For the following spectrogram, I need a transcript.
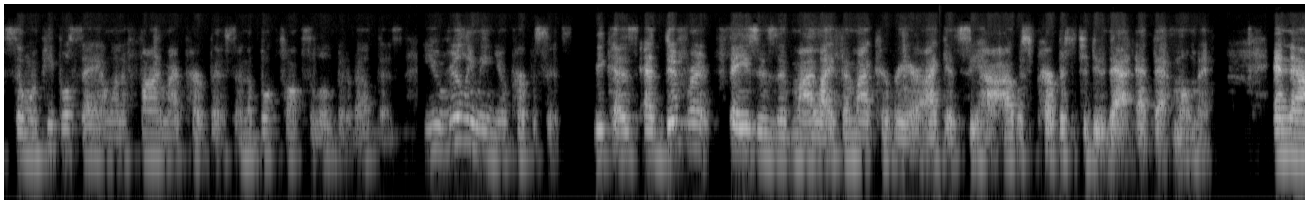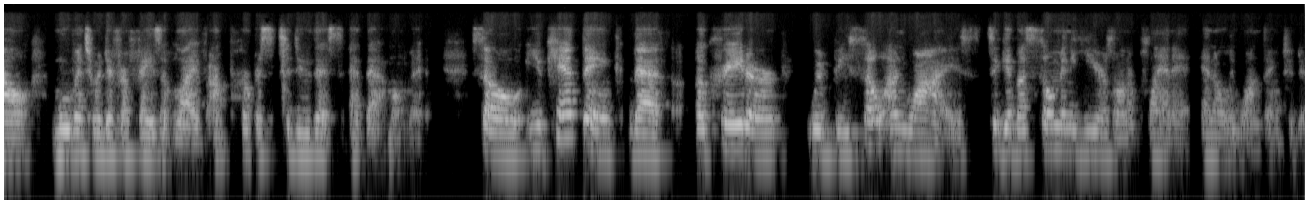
So when people say, I want to find my purpose, and the book talks a little bit about this, you really mean your purposes because at different phases of my life and my career, I could see how I was purposed to do that at that moment. And now move into a different phase of life, I'm purposed to do this at that moment. So you can't think that a creator would be so unwise to give us so many years on a planet and only one thing to do.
